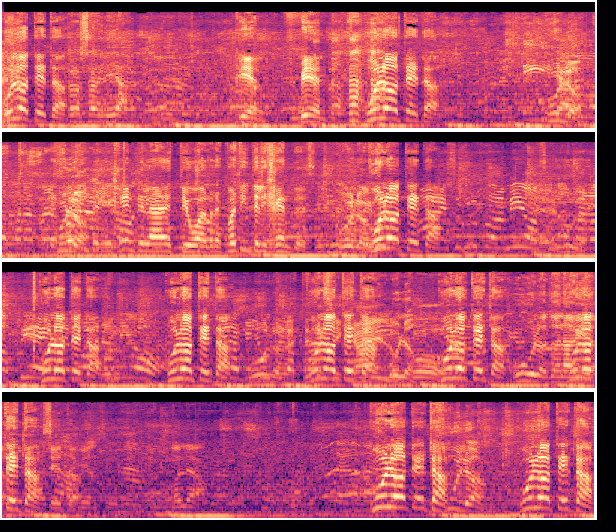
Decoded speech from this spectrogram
¿Culo o teta? Personalidad. Bien, bien. ¿Culo o teta? Culo. Culo. Inteligente la de este igual, respuesta inteligente. Culo. ¿Culo o teta? ¿Culo o teta? ¿Culo o teta? ¿Culo o teta? Culo. ¿Culo o teta? Culo la ¿Culo teta? ¿Culo o teta? Culo. ¿Culo o teta?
